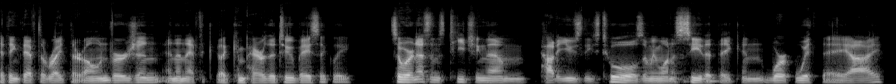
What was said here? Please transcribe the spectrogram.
I think they have to write their own version and then they have to like compare the two basically. So we're in essence teaching them how to use these tools and we want to see that they can work with the AI.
